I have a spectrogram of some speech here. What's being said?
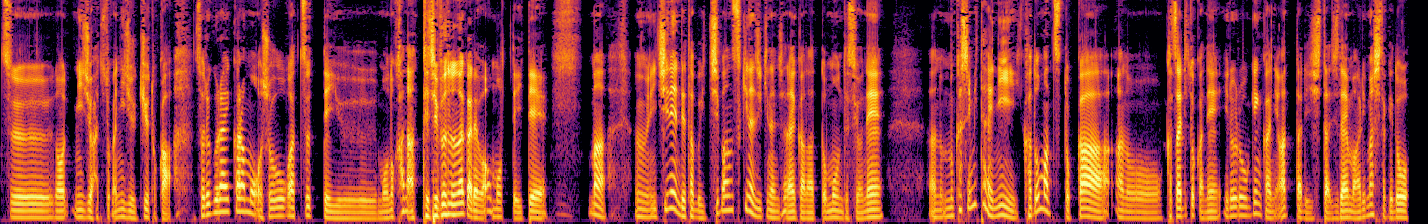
末の28とか29とか、それぐらいからもうお正月っていうものかなって自分の中では思っていて、まあ、うん、1年で多分一番好きな時期なんじゃないかなと思うんですよね。あの、昔みたいに門松とか、あの、飾りとかね、いろいろ玄関にあったりした時代もありましたけど、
